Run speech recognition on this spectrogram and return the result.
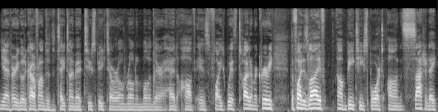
Yeah, very good of Carl Frampton to take time out to speak to our own Ronan Mullen there ahead of his fight with Tyler McCreary. The fight is live on BT Sport on Saturday.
